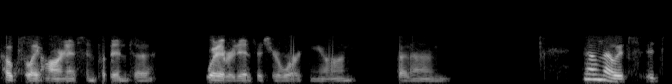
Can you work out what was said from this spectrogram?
hopefully harness and put into whatever it is that you're working on. But um no no it's it's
